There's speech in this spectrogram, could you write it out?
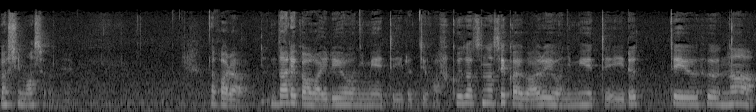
がしますよね。だから誰かがいるように見えているっていうか複雑な世界があるように見えているっていう風な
